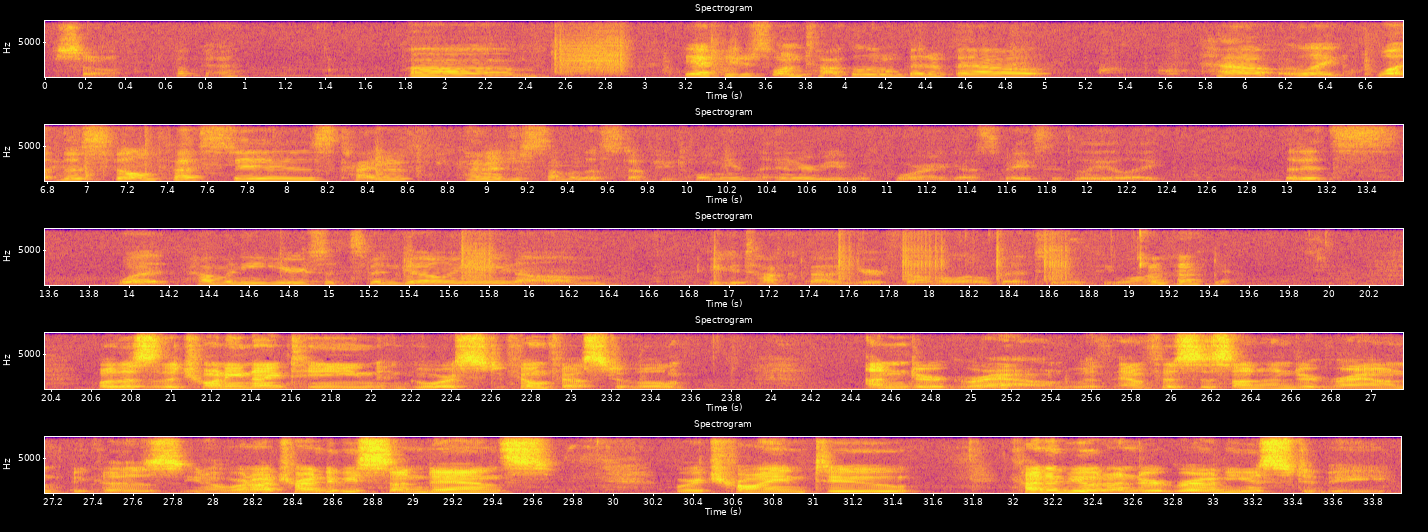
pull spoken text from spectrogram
So Okay. Um, yeah, if you just want to talk a little bit about how, like, what this film fest is, kind of, kind of just some of the stuff you told me in the interview before, I guess, basically, like, that it's what, how many years it's been going. Um, you could talk about your film a little bit too, if you want. Okay. Yeah. well, this is the 2019 Gorst Film Festival. Underground, with emphasis on underground, because you know we're not trying to be Sundance. We're trying to kind of be what underground used to be.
